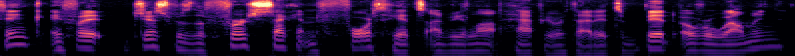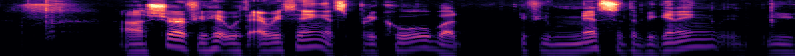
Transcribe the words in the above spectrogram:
Think if it just was the first, second, and fourth hits, I'd be a lot happier with that. It's a bit overwhelming. Uh, sure, if you hit with everything, it's pretty cool, but if you miss at the beginning, you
